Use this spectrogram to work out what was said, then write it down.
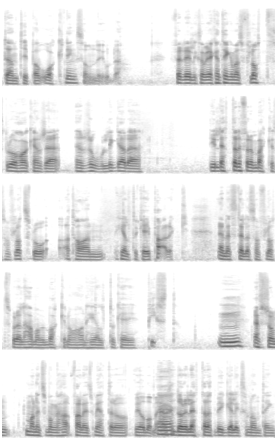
den typ av åkning som du gjorde. För det är liksom, jag kan tänka mig att Flottsbro har kanske en roligare det är lättare för en backe som Flottsbro att ha en helt okej okay park. Än ett ställe som Flottsbro eller Hammarbybacken och ha en helt okej okay pist. Mm. Eftersom man inte så många fallhöjdsmeter att, att jobba med. Alltså då är det lättare att bygga liksom någonting.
